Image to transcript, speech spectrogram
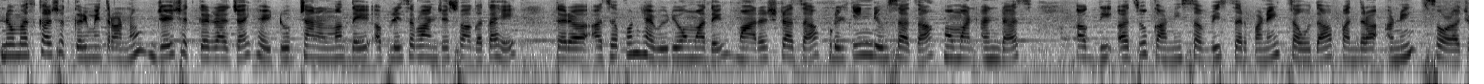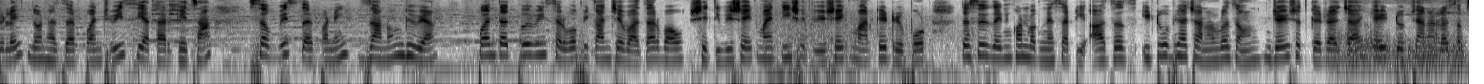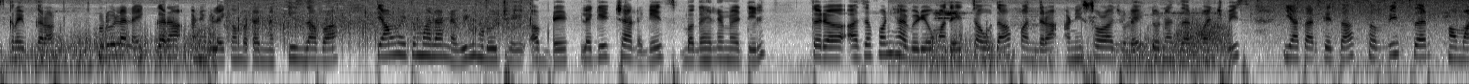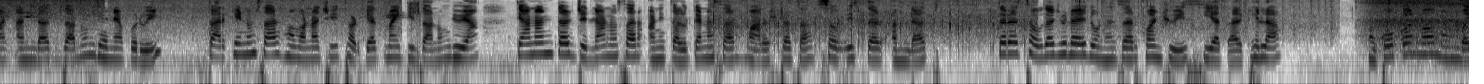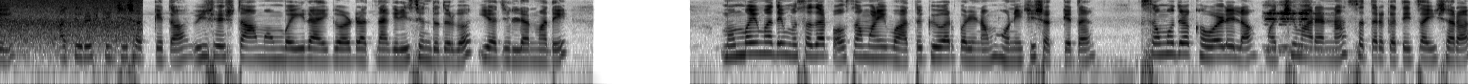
नमस्कार शेतकरी मित्रांनो जय शेतकरी राजा ह्या यूट्यूब चॅनलमध्ये आपले सर्वांचे स्वागत आहे. तर आज आपण ह्या व्हिडिओमध्ये महाराष्ट्राचा पुढील तीन दिवसाचा हवामान अंदाज अगदी अचूक आणि सविस्तरपणे चौदा पंधरा आणि सोळा जुलै दोन हजार पंचवीस या तारखेचा सविस्तरपणे जाणून घेऊया. पण तत्पूर्वी सर्व पिकांचे बाजारभाव शेतीविषयक माहिती शेतीविषयक मार्केट रिपोर्ट तसेच दैनिकॉन बघण्यासाठी आजच यूट्यूब ह्या चॅनलवर जाऊन जय शेतकरी राजा ह्या यूट्यूब चॅनलला सबस्क्राईब करा. व्हिडिओला लाईक करा आणि बेलायकन बटन नक्कीच दाबा. त्यामुळे तुम्हाला नवीन व्हिडिओचे अपडेट लगेचच्या लगेच बघायला मिळतील. तर आज आपण ह्या व्हिडिओमध्ये चौदा पंधरा आणि सोळा जुलै दोन हजार पंचवीस या तारखेचा सविस्तर हवामान अंदाज जाणून घेण्यापूर्वी तारखेनुसार हवामानाची थोडक्यात माहिती जाणून घेऊया. त्यानंतर जिल्ह्यानुसार आणि तालुक्यानुसार महाराष्ट्राचा सविस्तर अंदाज. तर चौदा जुलै दोन हजार पंचवीस या तारखेला कोकण व मुंबई अतिवृष्टीची शक्यता विशेषतः मुंबई रायगड रत्नागिरी सिंधुदुर्ग या जिल्ह्यांमध्ये. मुंबईमध्ये मुसळधार पावसामुळे वाहतुकीवर परिणाम होण्याची शक्यता समुद्र खवळलेला मच्छीमारांना सतर्कतेचा इशारा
